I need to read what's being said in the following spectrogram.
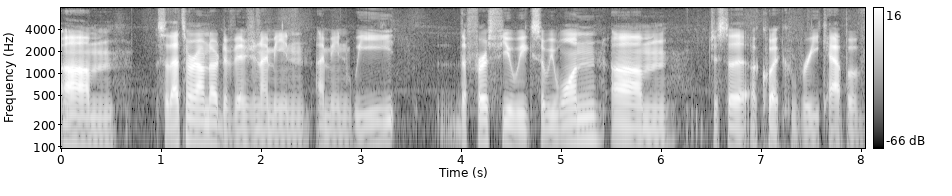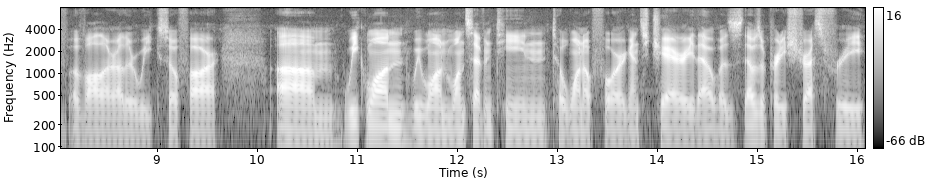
Um, so that's around our division. I mean, I mean, we the first few weeks. So we won. Um, just a, a quick recap of, of all our other weeks so far. Um, week one, we won 117 to 104 against Cherry. That was that was a pretty stress-free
